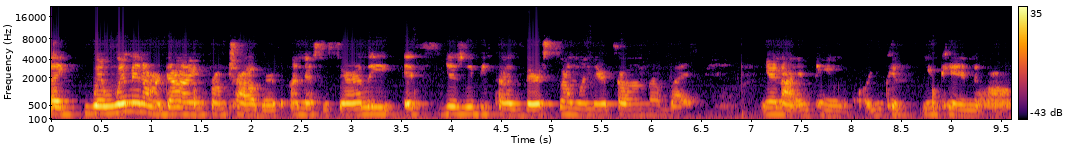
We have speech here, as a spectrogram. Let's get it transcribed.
like when women are dying from childbirth unnecessarily it's usually because there's someone there telling them like you're not in pain or you can you can um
